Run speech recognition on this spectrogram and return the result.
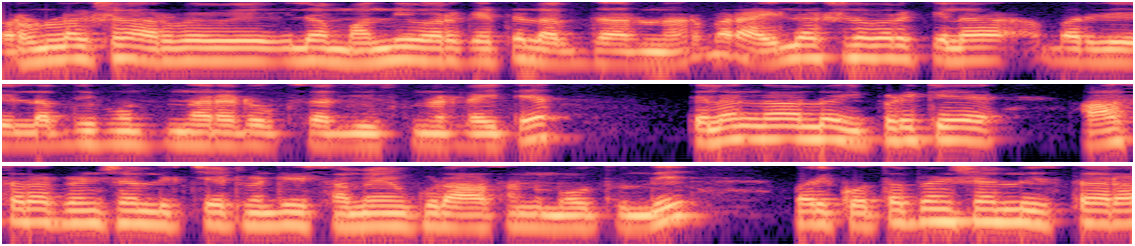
రెండు లక్షల అరవై వేల మంది వరకు అయితే లబ్ధిదారున్నారు మరి ఐదు లక్షల వరకు ఎలా మరి లబ్ధి పొందుతున్నారంటే ఒకసారి చూసుకున్నట్లయితే తెలంగాణలో ఇప్పటికే ఆసరా పెన్షన్లు ఇచ్చేటువంటి సమయం కూడా ఆసన్నమవుతుంది. మరి కొత్త పెన్షన్లు ఇస్తారా?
